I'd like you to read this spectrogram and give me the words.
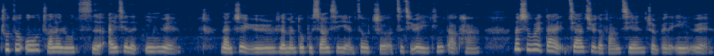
出租屋传来如此哀切的音乐，乃至于人们都不相信演奏者自己愿意听到它。那是为带家具的房间准备的音乐。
